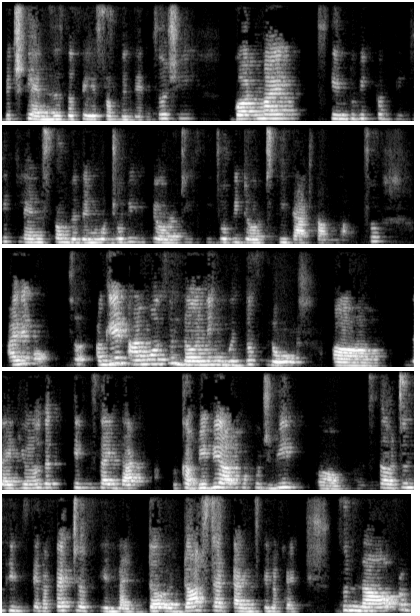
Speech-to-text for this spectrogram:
which cleanses the face from within. So she got my skin to be completely cleansed from within, jo impurities, jo bhi that comes out. So I think, so again, I'm also learning with the flow. Uh, like you know the things like that. कभी भी आपको कुछ भी uh, certain things can affect your skin, like the dust at times can affect. So now, from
